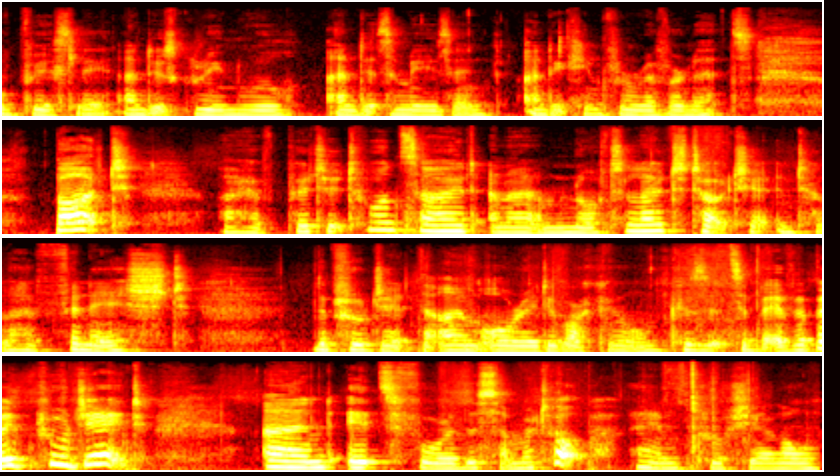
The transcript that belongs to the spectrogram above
obviously, and it's green wool and it's amazing and it came from River Knits. But I have put it to one side and I am not allowed to touch it until I have finished the project that I'm already working on because it's a bit of a big project and it's for the summer top um, crochet along.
